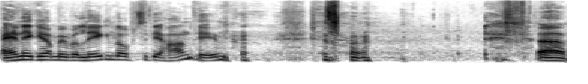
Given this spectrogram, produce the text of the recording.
Einige haben überlegen, ob sie die Hand heben. äh,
